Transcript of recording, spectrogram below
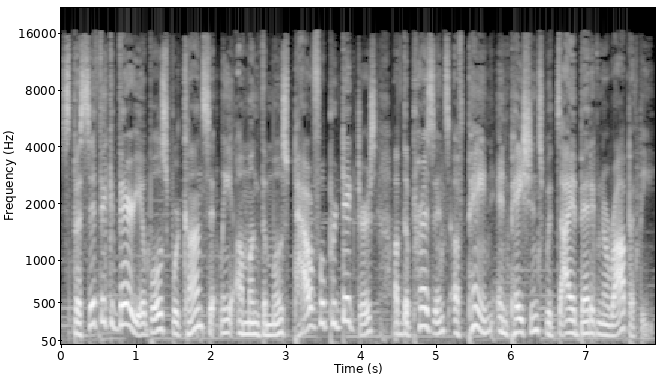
specific variables were constantly among the most powerful predictors of the presence of pain in patients with diabetic neuropathy.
